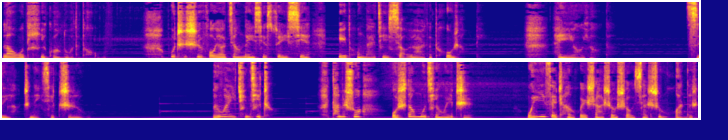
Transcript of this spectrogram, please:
老吴剃光了我的头发，不知是否要将那些碎屑一同埋进小院的土壤里，黑黝黝，滋养着那些植物。门外一群记者，他们说。我是到目前为止唯一在忏悔杀手手下生还的人，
